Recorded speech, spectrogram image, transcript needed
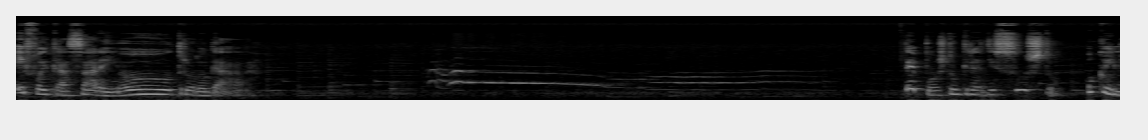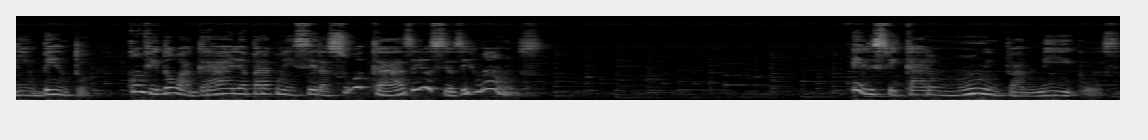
e foi caçar em outro lugar. Depois do grande susto, o coelhinho Bento convidou a gralha para conhecer a sua casa e os seus irmãos. Eles ficaram muito amigos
